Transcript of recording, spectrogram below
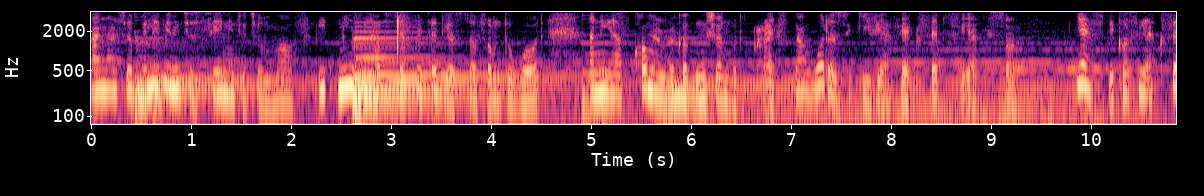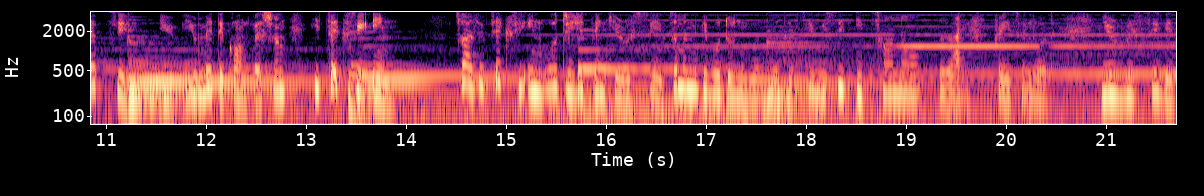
And as you're believing it, you're saying it with your mouth. It means you have separated yourself from the world and you have come in recognition with Christ. Now, what does He give you as He accepts you as His Son? Yes, because He accepts you. You you made the confession, He takes you in. So as He takes you in, what do you think you receive? So many people don't even know this. You receive eternal life. Praise the Lord. You receive it.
